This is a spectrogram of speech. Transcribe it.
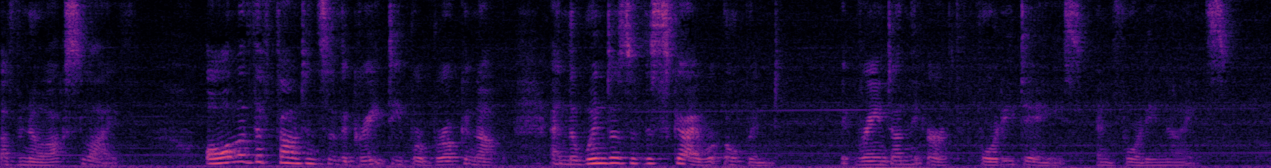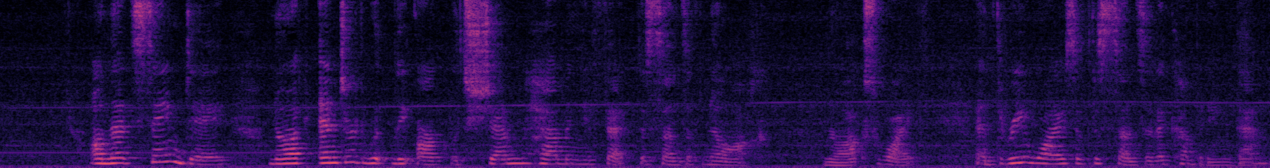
of Noach's life, all of the fountains of the great deep were broken up, and the windows of the sky were opened. It rained on the earth forty days and forty nights. On that same day, Noach entered with the ark with Shem, Ham, and Japhet, the sons of Noach, Noach's wife, and three wives of the sons that accompanied them.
